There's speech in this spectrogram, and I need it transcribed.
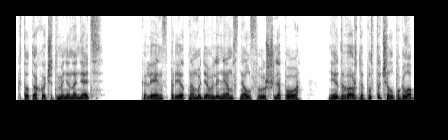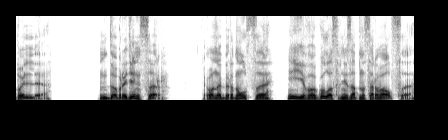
«Кто-то хочет меня нанять?» Клейн с приятным удивлением снял свою шляпу и дважды постучал по глобелле. «Добрый день, сэр». Он обернулся, и его голос внезапно сорвался.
